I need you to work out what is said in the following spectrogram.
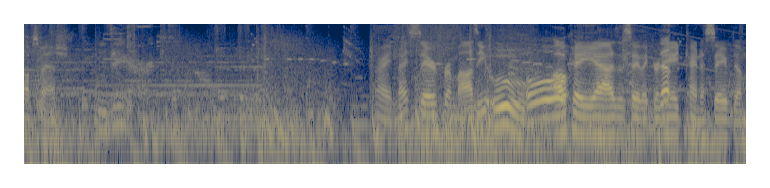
up smash. Mhm. All right, nice there from Ozy. Ooh. Oh. Okay, yeah, as I say, the grenade kind of saved him.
